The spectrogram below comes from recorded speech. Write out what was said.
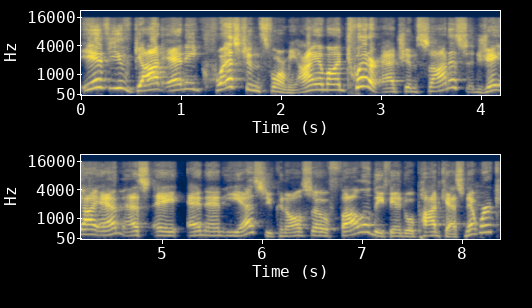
If you've got any questions for me, I am on Twitter at Jim Sannes, J I M S A N N E S. You can also follow the FanDuel Podcast Network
